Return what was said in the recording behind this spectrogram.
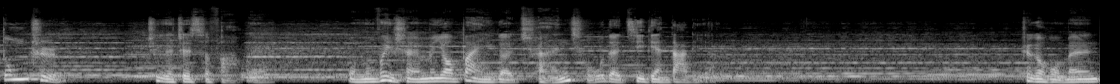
冬至这个这次法会，我们为什么要办一个全球的祭奠大礼啊？这个我们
